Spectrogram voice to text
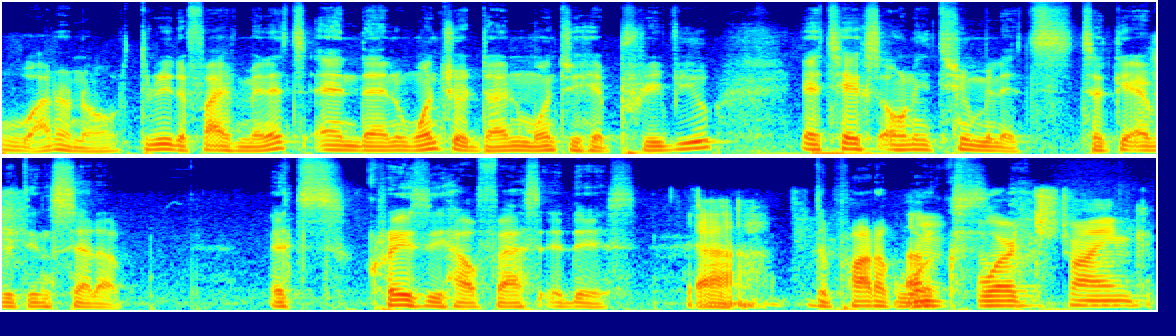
ooh, I don't know three to five minutes, and then once you're done, once you hit preview, it takes only two minutes to get everything set up. It's crazy how fast it is. Yeah, the product works. we're trying.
